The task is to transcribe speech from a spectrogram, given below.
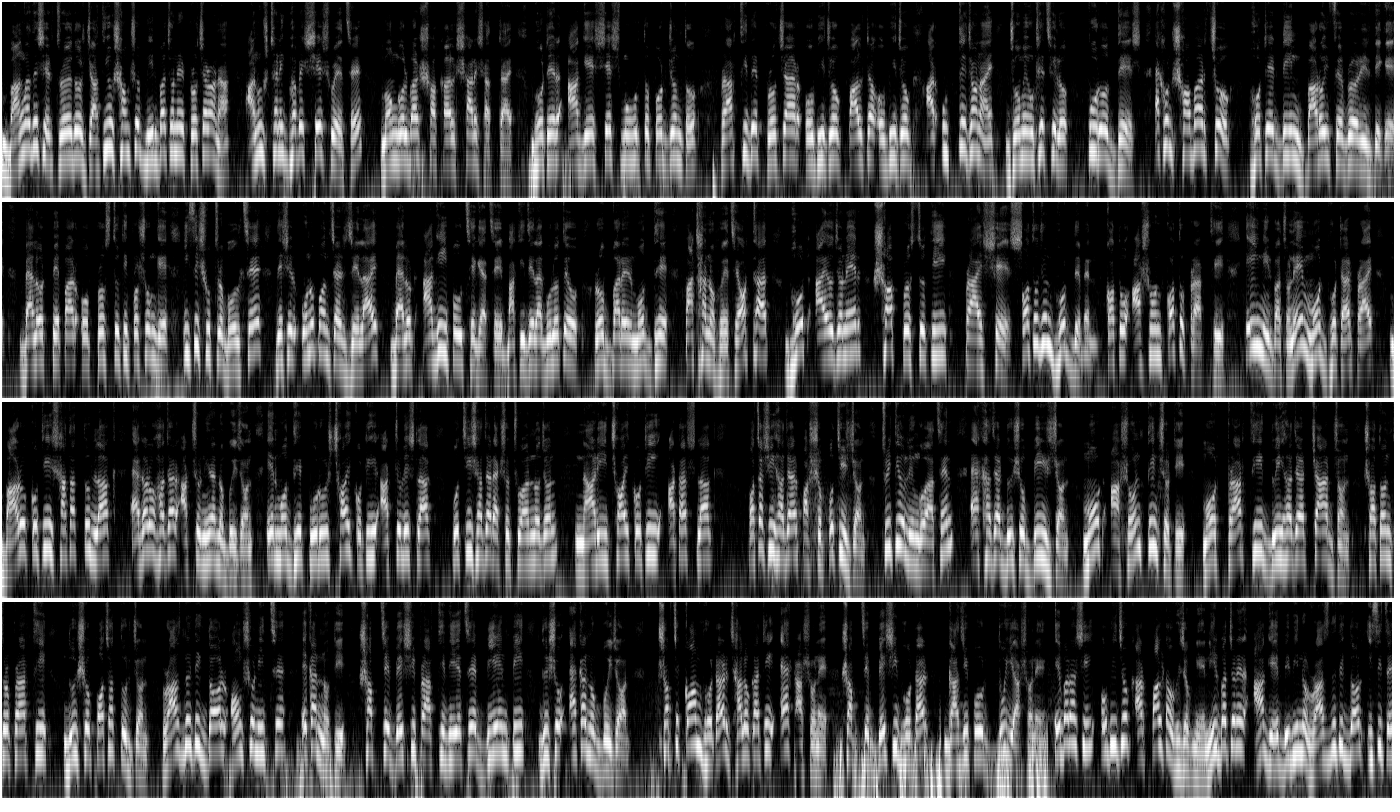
বাংলাদেশের ত্রয়োদশ জাতীয় সংসদ নির্বাচনের প্রচারণা আনুষ্ঠানিকভাবে শেষ হয়েছে মঙ্গলবার সকাল সাড়ে সাতটায়। ভোটের আগে শেষ মুহূর্ত পর্যন্ত প্রার্থীদের প্রচার অভিযোগ, পাল্টা অভিযোগ আর উত্তেজনায় জমে উঠেছিল পুরো দেশ। এখন সবার চোখ ভোটের দিন বারোই ফেব্রুয়ারির দিকে ব্যালট পেপার ও প্রস্তুতি প্রসঙ্গে ইসি সূত্র বলছে, দেশের উনপঞ্চাশ জেলায় ব্যালট আগেই পৌঁছে গেছে। বাকি জেলাগুলোতেও রোববারের মধ্যে পাঠানো হয়েছে। অর্থাৎ ভোট আয়োজনের সব প্রস্তুতি প্রায় শেষ। কতজন ভোট দেবেন? কত আসন, কত প্রার্থী? এই নির্বাচনে মোট ভোটার প্রায় বারো কোটি সাতাত্তর লাখ এগারো হাজার আটশো নিরানব্বই জন। এর মধ্যে পুরুষ ছয় কোটি আটচল্লিশ লাখ পঁচিশ হাজার একশো চুয়ান্ন জন, নারী ছয় কোটি আটাশ লাখ পঁচাশি হাজার পাঁচশো পঁচিশ জন। তৃতীয় লিঙ্গ আছেন এক হাজার দুইশো বিশ জন। মোট আসন তিনশোটি। মোট প্রার্থী দুই হাজার চার জন। স্বতন্ত্র প্রার্থী দুইশো পঁচাত্তর জন। রাজনৈতিক দল অংশ নিচ্ছে একান্নটি। সবচেয়ে বেশি প্রার্থী দিয়েছে বিএনপি দুইশো একানব্বই জন। সবচেয়ে কম ভোটার ঝালকাঠি এক আসনে, সবচেয়ে বেশি ভোটার গাজীপুর দুই আসনে। এবার আসি অভিযোগ আর পাল্টা অভিযোগ নিয়ে। নির্বাচনের আগে বিভিন্ন রাজনৈতিক দল ইসিতে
